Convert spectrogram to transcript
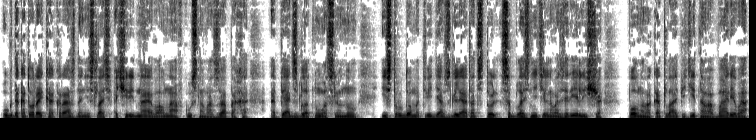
Уг, до которой как раз донеслась очередная волна вкусного запаха, опять сглотнула слюну и, с трудом отведя взгляд от столь соблазнительного зрелища, полного котла аппетитного варева,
